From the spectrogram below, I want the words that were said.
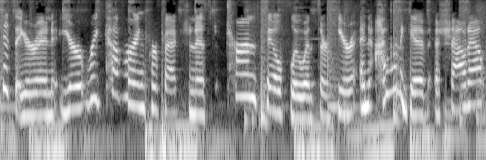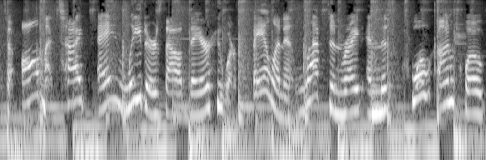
It's Erin, your recovering perfectionist turned failfluencer here, and I want to give a shout out to all my type A leaders out there who are failing it left and right and this quote unquote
